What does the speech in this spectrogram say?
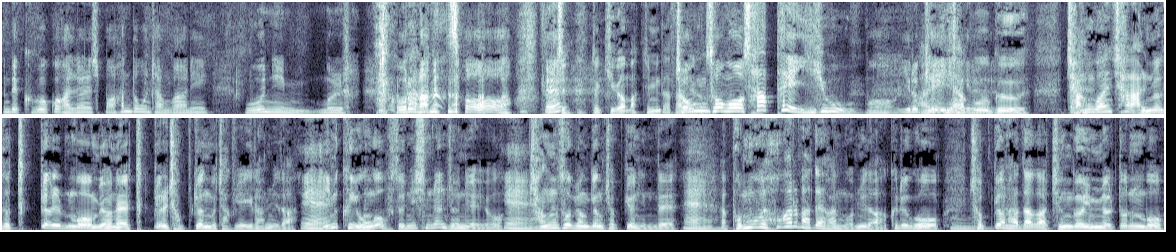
예. 근데 그것과 관련해서 뭐 한동훈 장관이 의원님을 거론하면서 예? 저, 저 기가 막힙니다. 사실은. 정성호 사태 이후 뭐 이렇게 아니, 이야기를 자꾸 그 장관이 예. 잘 알면서 특별 뭐 면회, 특별 접견 뭐 자꾸 얘기를 합니다. 예. 이미 그 용어가 없어진 지 10년 전이에요. 예. 장소 변경 접견인데 예. 법무부의 허가를 받아야 가는 겁니다. 그리고 음. 접견하다가 증거 인멸 또는 뭐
